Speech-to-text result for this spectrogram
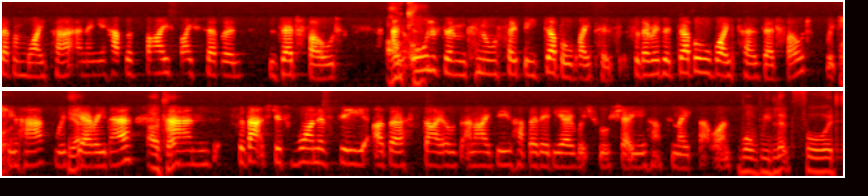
7 wiper, and then you have the 5 by 7 Z fold. And all of them can also be double wipers. So there is a double wiper Z fold, which you have with Yeah. Jerry there. Okay. And so that's just one of the other styles. And I do have a video which will show you how to make that one. Well, we look forward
